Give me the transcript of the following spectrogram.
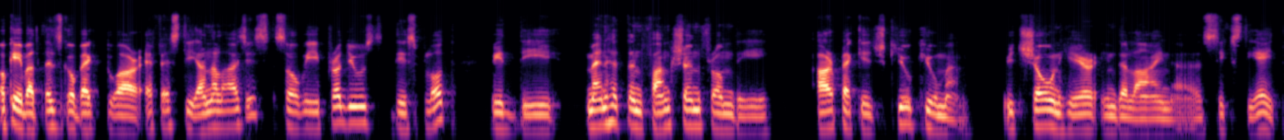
Okay, but let's go back to our FST analysis. So we produced this plot with the Manhattan function from the R package QQMan which shown here in the line uh, 68.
